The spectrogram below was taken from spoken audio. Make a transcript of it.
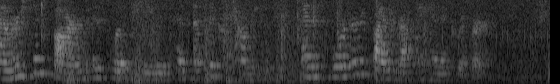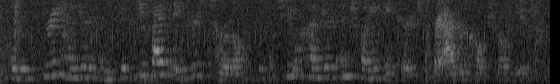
Emerson Farm is located in Essex County and is bordered by the Rappahannock River. It is 365 acres total with 220 acres for agricultural use.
